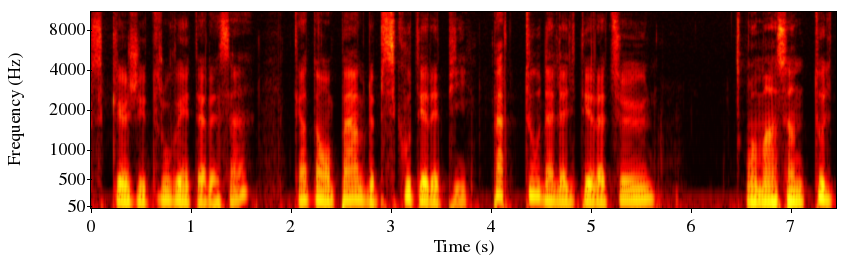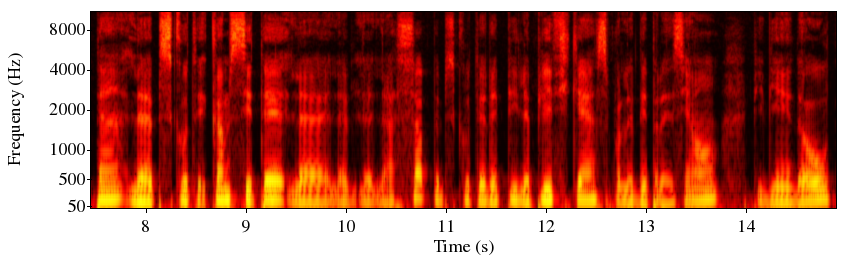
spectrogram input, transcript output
ce que j'ai trouvé intéressant, quand on parle de psychothérapie, partout dans la littérature, on mentionne tout le temps la psychothérapie, comme si c'était la, la- la- la sorte de psychothérapie la plus efficace pour la dépression, puis bien d'autres.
